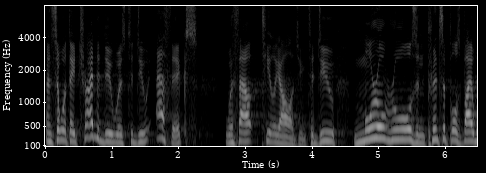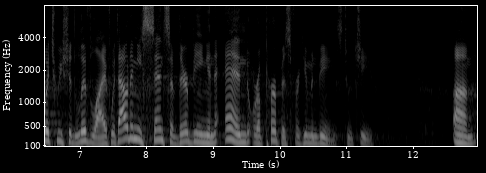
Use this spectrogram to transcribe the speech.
And so, what they tried to do was to do ethics without teleology, to do moral rules and principles by which we should live life without any sense of there being an end or a purpose for human beings to achieve. Um,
